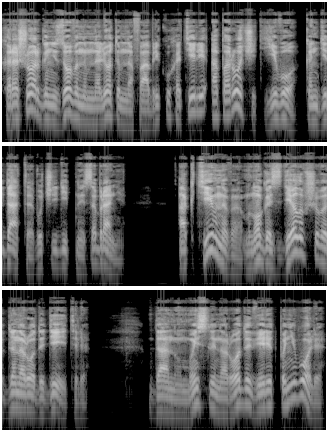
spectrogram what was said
хорошо организованным налетом на фабрику хотели опорочить его, кандидата в учредительное собрание, активного, много сделавшего для народа деятеля. Да, но мысли народа верят по неволе.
